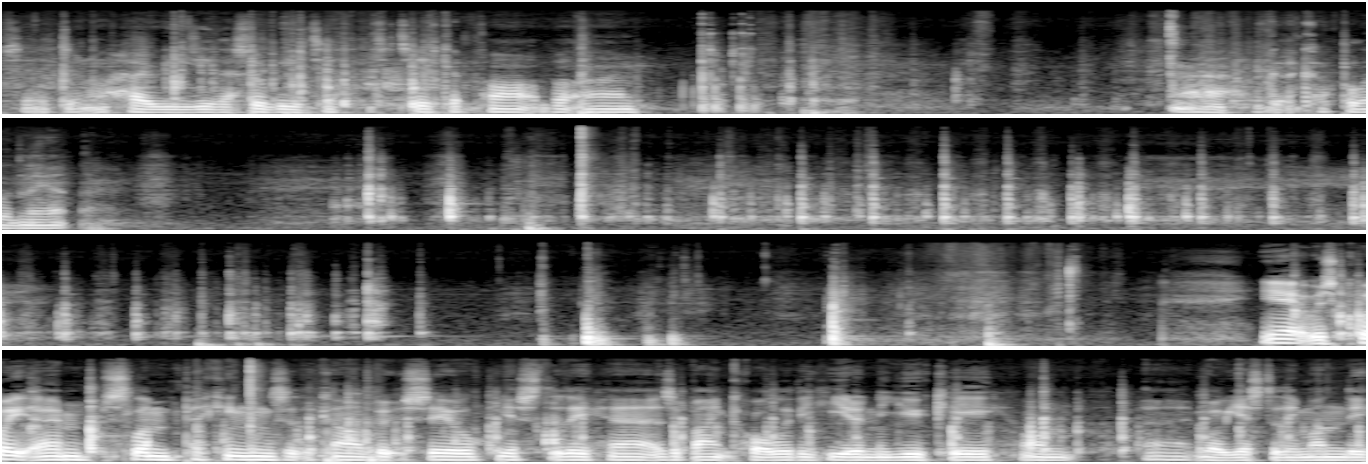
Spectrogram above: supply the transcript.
So I don't know how easy this will be to, to take apart, but um, ah, I've got a couple in there. Yeah, it was quite um, slim pickings at the car boot sale yesterday uh, as a bank holiday here in the UK on, uh, well, yesterday Monday.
